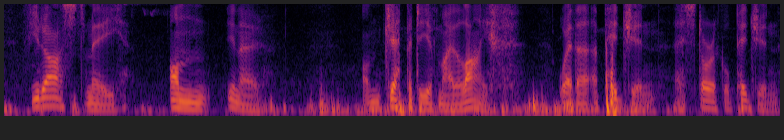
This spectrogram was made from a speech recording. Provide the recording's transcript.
If you'd asked me on, you know, on jeopardy of my life, whether a pigeon, a historical pigeon,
